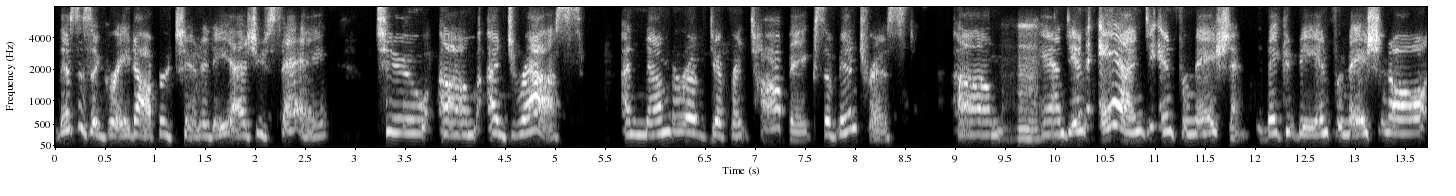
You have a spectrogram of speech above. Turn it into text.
this is a great opportunity as you say to um, address a number of different topics of interest um, mm-hmm. and in and information. They could be informational,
